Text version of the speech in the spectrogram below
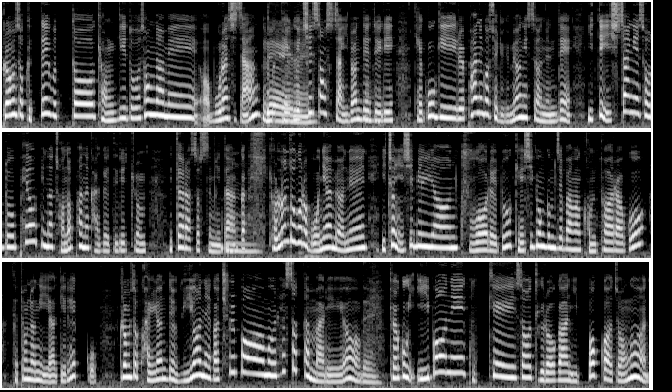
그러면서 그때부터 경기도 성남의 어, 모란시장 그리고 네, 대구의 네. 칠성시장 이런 데들이 개고기를 파는 것으로 유명했었는데 이때 이 시장에서도 폐업이나 전업하는 가게들이 좀 잇따랐었습니다. 그러니까 음. 결론적으로 뭐냐면은 2021년 9월에도 개식용 금지 방안 검토하라고 대통령이 이야기를 했고 그러면서 관련된 위원회가 출범을 했었단 말이에요. 네. 결국 이번에 국회에서 들어간 입법 과정은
